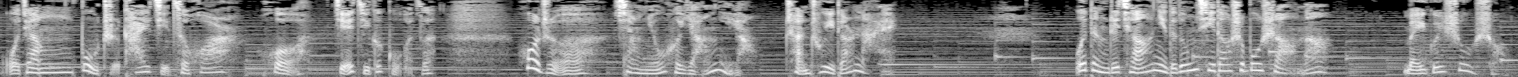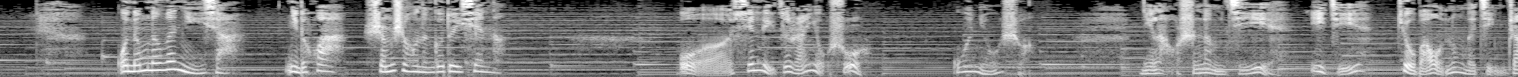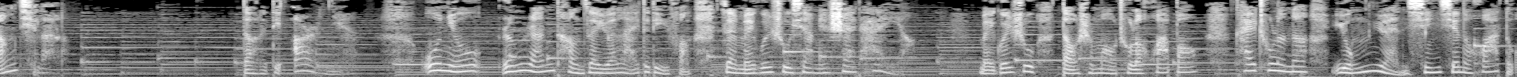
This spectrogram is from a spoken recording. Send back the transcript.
我将不止开几次花，或结几个果子，或者像牛和羊一样产出一点奶。”我等着瞧，你的东西倒是不少呢。玫瑰树说：“我能不能问你一下，你的话什么时候能够兑现呢？”我心里自然有数。蜗牛说：“你老是那么急，一急就把我弄得紧张起来了。”到了第二年，蜗牛仍然躺在原来的地方，在玫瑰树下面晒太阳。玫瑰树倒是冒出了花苞，开出了那永远新鲜的花朵。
